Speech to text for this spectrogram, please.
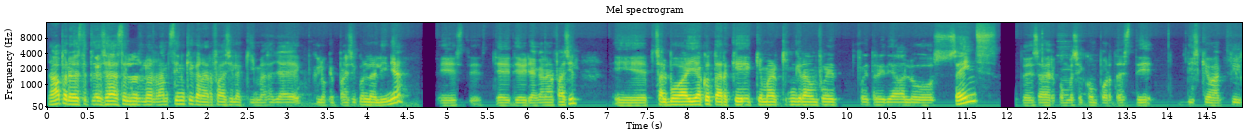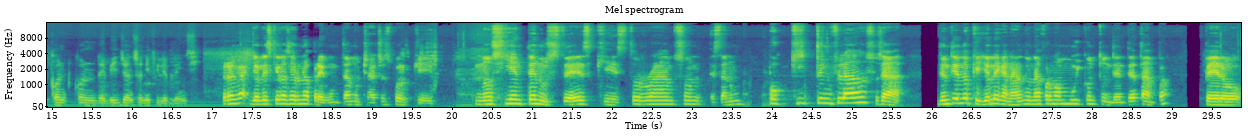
No, pero este, o sea, este, los, los Rams tienen que ganar fácil aquí, más allá de lo que pase con la línea. Este, de- deberían ganar fácil. Eh, salvo ahí acotar que, que Mark Ingram fue, fue tradeado a los Saints. Entonces, a ver cómo se comporta este disque backfield con, con David Johnson y Philip Lindsay. Pero venga, yo les quiero hacer una pregunta, muchachos, porque ¿no sienten ustedes que estos Rams son, están un poquito inflados? O sea, yo entiendo que ellos le ganaron de una forma muy contundente a Tampa, pero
